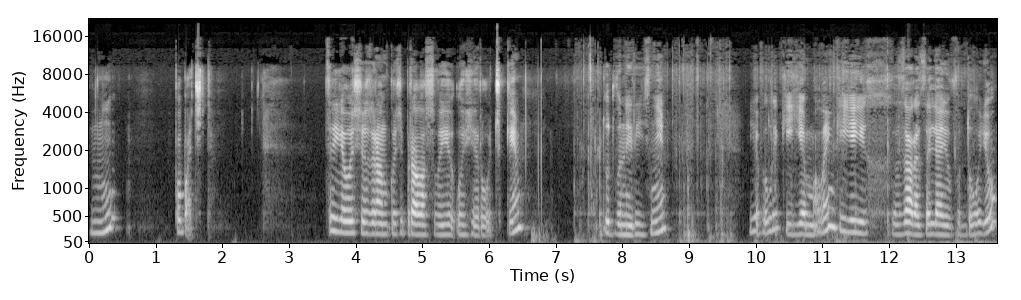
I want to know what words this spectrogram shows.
Ну, побачите. Це я ось зранку зібрала свої огірочки. Тут вони різні. Є великі, є маленькі, я їх зараз заляю водою,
